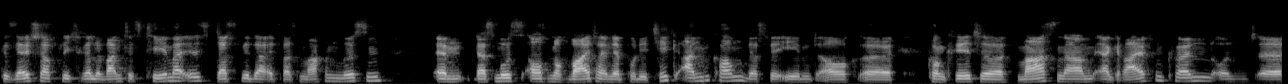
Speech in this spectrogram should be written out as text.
gesellschaftlich relevantes Thema ist, dass wir da etwas machen müssen. Ähm, das muss auch noch weiter in der Politik ankommen, dass wir eben auch äh, konkrete Maßnahmen ergreifen können. Und äh,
